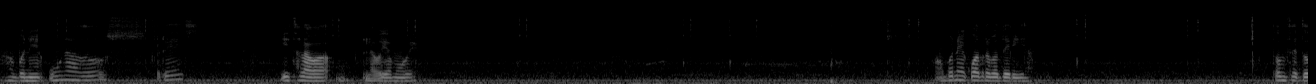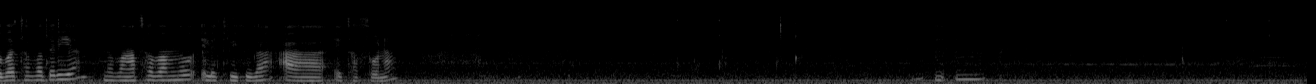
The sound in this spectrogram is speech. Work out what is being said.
Vamos a poner una, dos, tres. Y esta la, la voy a mover. Vamos a poner cuatro baterías. Entonces todas estas baterías nos van a estar dando electricidad a esta zona. 嗯嗯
